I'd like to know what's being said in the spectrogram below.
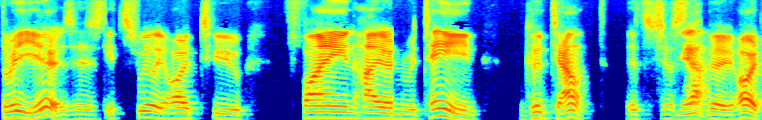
three years. Is it's really hard to find, hire, and retain good talent. It's just yeah. very hard.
